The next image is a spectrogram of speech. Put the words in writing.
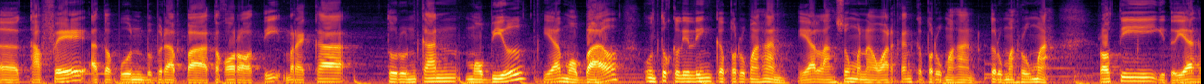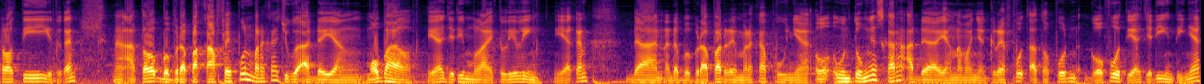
uh, cafe ataupun beberapa toko roti mereka turunkan mobil ya mobile untuk keliling ke perumahan ya langsung menawarkan ke perumahan ke rumah-rumah. Roti gitu ya roti gitu kan. Nah atau beberapa kafe pun mereka juga ada yang mobile ya jadi mulai keliling ya kan. Dan ada beberapa dari mereka punya untungnya sekarang ada yang namanya GrabFood ataupun GoFood ya. Jadi intinya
